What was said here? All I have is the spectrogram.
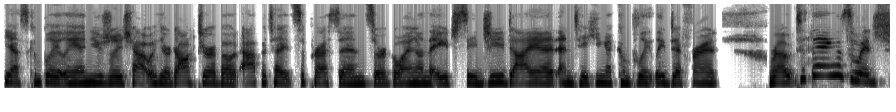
Yes, completely. And usually chat with your doctor about appetite suppressants or going on the HCG diet and taking a completely different route to things, which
